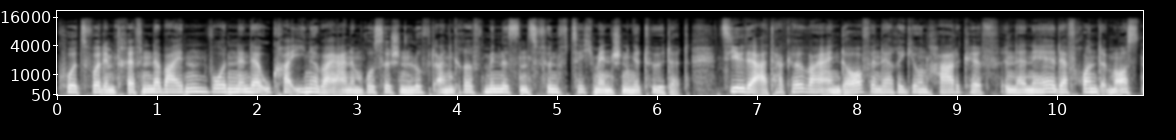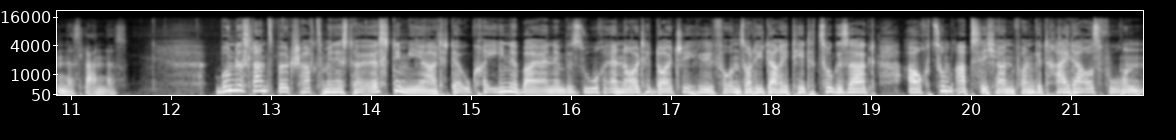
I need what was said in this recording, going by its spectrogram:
Kurz vor dem Treffen der beiden wurden in der Ukraine bei einem russischen Luftangriff mindestens 50 Menschen getötet. Ziel der Attacke war ein Dorf in der Region Kharkiv in der Nähe der Front im Osten des Landes. Bundeslandwirtschaftsminister Özdemir hat der Ukraine bei einem Besuch erneut deutsche Hilfe und Solidarität zugesagt, auch zum Absichern von Getreideausfuhren.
